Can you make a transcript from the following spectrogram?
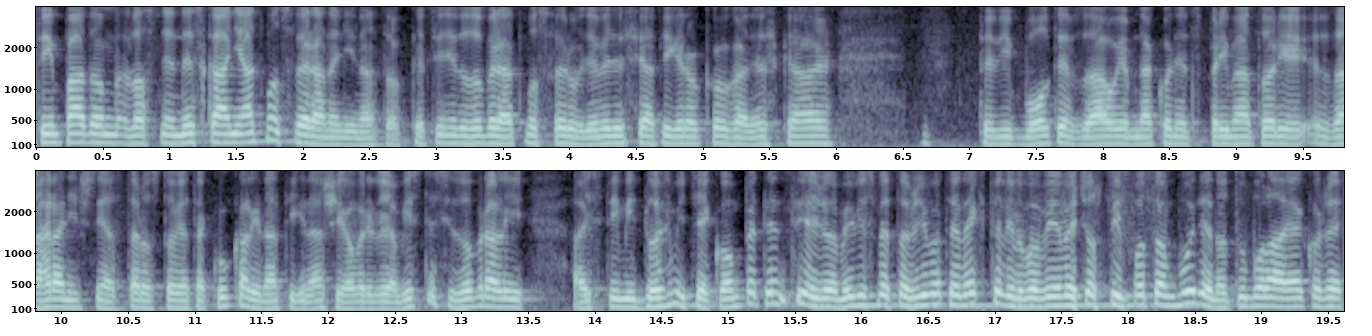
tým pádom vlastne dneska ani atmosféra není na to. Keď si niekto zoberie atmosféru v 90. rokoch a dneska vtedy bol ten záujem, nakoniec primátori zahraniční a starostovia tak kúkali na tých našich, hovorili, a vy ste si zobrali aj s tými dlhmi tie kompetencie, že my by sme to v živote nechceli, lebo vieme, čo s tým potom bude. No tu bola akože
